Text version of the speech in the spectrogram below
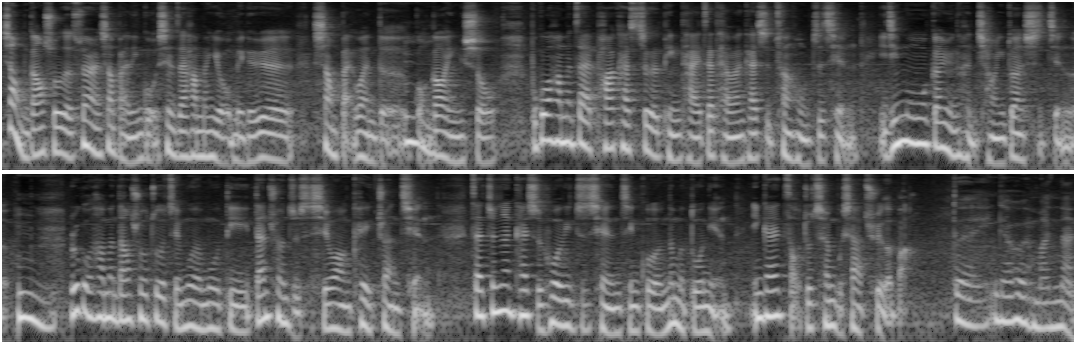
像我们刚刚说的，虽然像百灵果现在他们有每个月上百万的广告营收，不过他们在 Podcast 这个平台在台湾开始窜红之前，已经默默耕耘很长一段时间了。嗯，如果他们当初做节目的目的单纯只是希望可以赚钱，在真正开始获利之前，经过了那么多年，应该早就撑不下去了吧？对，应该会蛮难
